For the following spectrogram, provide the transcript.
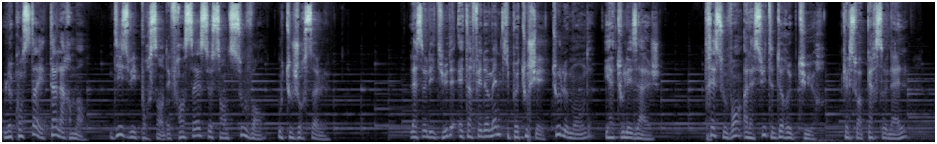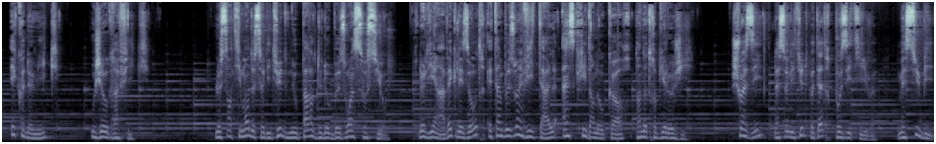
Le constat est alarmant. 18% des Français se sentent souvent ou toujours seuls. La solitude est un phénomène qui peut toucher tout le monde et à tous les âges, très souvent à la suite de ruptures, qu'elles soient personnelles, économiques ou géographiques. Le sentiment de solitude nous parle de nos besoins sociaux. Le lien avec les autres est un besoin vital inscrit dans nos corps, dans notre biologie. Choisie, la solitude peut être positive, mais subie,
